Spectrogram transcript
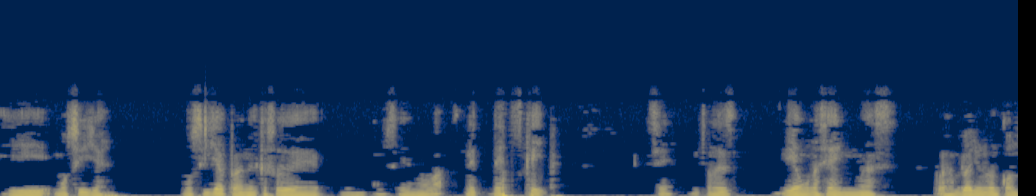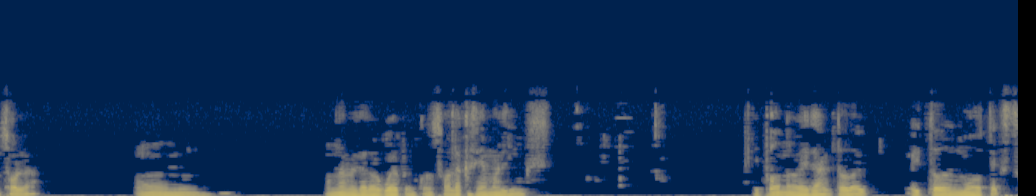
y Mozilla. Mozilla pero en el caso de ¿cómo se llamaba? Netscape. ¿sí? entonces y aún así hay más. Por ejemplo hay uno en consola un, un navegador web en consola que se llama Links y puedo navegar todo y todo en modo texto.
